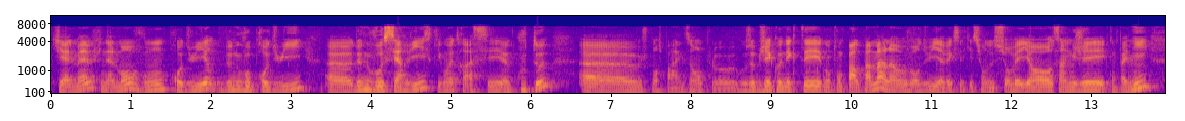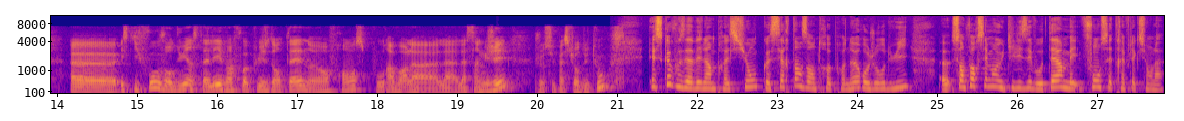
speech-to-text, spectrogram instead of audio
qui elles-mêmes finalement vont produire de nouveaux produits, euh, de nouveaux services qui vont être assez euh, coûteux. Je pense par exemple aux objets connectés dont on parle pas mal hein, aujourd'hui avec ces questions de surveillance, 5G et compagnie. Est-ce qu'il faut aujourd'hui installer 20 fois plus d'antennes en France pour avoir la 5G Je ne suis pas sûr du tout. Est-ce que vous avez l'impression que certains entrepreneurs aujourd'hui, euh, sans forcément utiliser vos termes, mais font cette réflexion-là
